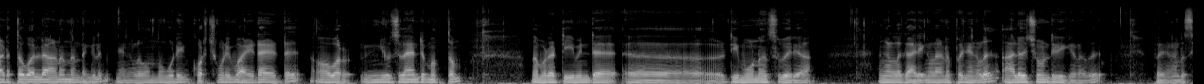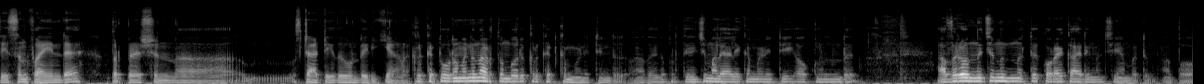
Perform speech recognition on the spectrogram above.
അടുത്ത കൊല്ലമാണെന്നുണ്ടെങ്കിലും ഞങ്ങൾ ഒന്നും കൂടി കുറച്ചും കൂടി വൈഡായിട്ട് ഓവർ ന്യൂസിലാൻഡ് മൊത്തം നമ്മുടെ ടീമിന്റെ ടീം ഓണേഴ്സ് വരിക അങ്ങനെയുള്ള കാര്യങ്ങളാണ് ഇപ്പോൾ ഞങ്ങൾ ആലോചിച്ചുകൊണ്ടിരിക്കുന്നത്. ഇപ്പോൾ ഞങ്ങളുടെ സീസൺ ഫൈവിന്റെ പ്രിപ്പറേഷൻ സ്റ്റാർട്ട് ചെയ്തുകൊണ്ടിരിക്കുകയാണ്. ക്രിക്കറ്റ് ടൂർണമെന്റ് നടത്തുമ്പോൾ ഒരു ക്രിക്കറ്റ് കമ്മ്യൂണിറ്റി ഉണ്ട്. അതായത് പ്രത്യേകിച്ച് മലയാളി കമ്മ്യൂണിറ്റി ഓക്ലൻഡിലുണ്ട്. അവരൊന്നിച്ച് നിന്നിട്ട് കുറേ കാര്യങ്ങൾ ചെയ്യാൻ പറ്റും. അപ്പോൾ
